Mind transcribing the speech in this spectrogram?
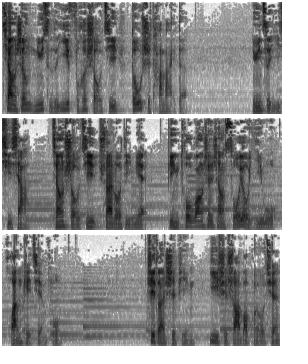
呛声，女子的衣服和手机都是他买的。女子一气下将手机摔落地面，并脱光身上所有衣物还给前夫。这段视频一时刷爆朋友圈。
